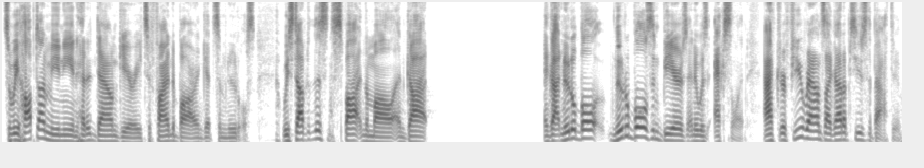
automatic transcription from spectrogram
So we hopped on Muni and headed down Geary to find a bar and get some noodles. We stopped at this spot in the mall and got and got noodle bowl, noodle bowls and beers, and it was excellent. After a few rounds, I got up to use the bathroom.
